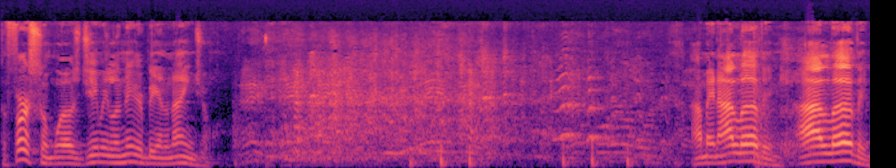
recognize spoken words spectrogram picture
The first one was Jimmy Lanier being an angel. I mean, I love him. I love him.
